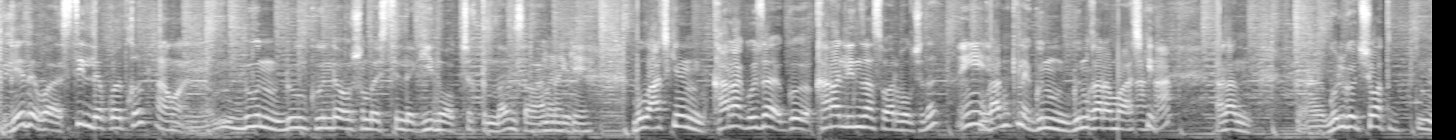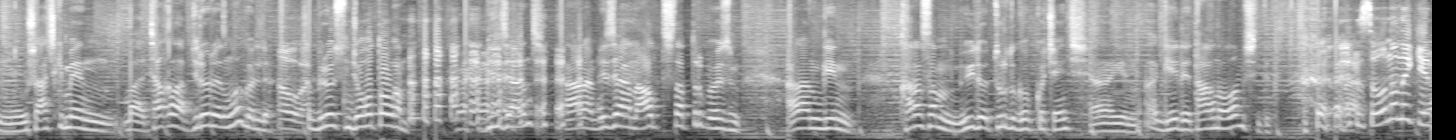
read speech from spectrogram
кээде баягы стиль деп коет го ооба бүгүн бүгүнкү күндө ошондой стилде кийинип алып чыктым да мисалы анан кийин бул очкинин кара көзө кара линзасы бар болчу да бул кадимки эле күн күн карама очки анан көлгө түшүп атып ушу очки менен баягы чалкалап жүрө бердим го көлдө ооба бирөөсүн жоготуп алгам бир жагынчы анан бир жагын алып таштап туруп өзүм анан кийин карасам үйдө турду көпкө чейинчи анан кийин кээде тагынып алам ушинтип сонун экен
